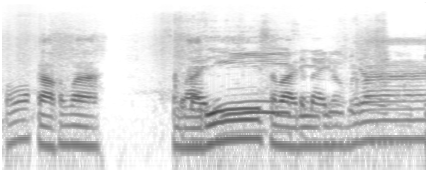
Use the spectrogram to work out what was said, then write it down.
ขอกล่าวคำว่าสบายดีสบายดีพี่น้องบ๊ายบาย โอเค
